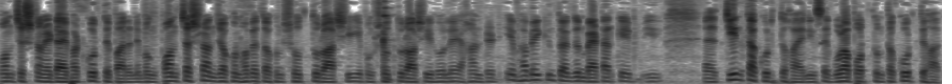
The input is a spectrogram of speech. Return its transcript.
পঞ্চাশ রানে ডাইভার্ট করতে পারেন এবং পঞ্চাশ রান যখন হবে তখন সত্তর আশি এবং সত্তর আশি হলে হান্ড্রেড। এভাবেই কিন্তু একজন ব্যাটারকে চিন্তা করতে হয়, ইনিংসের গোড়াপত্তনটা করতে হয়।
